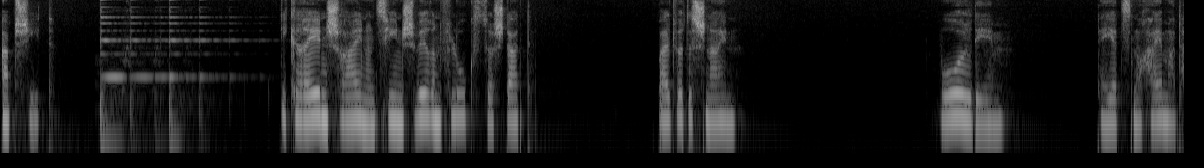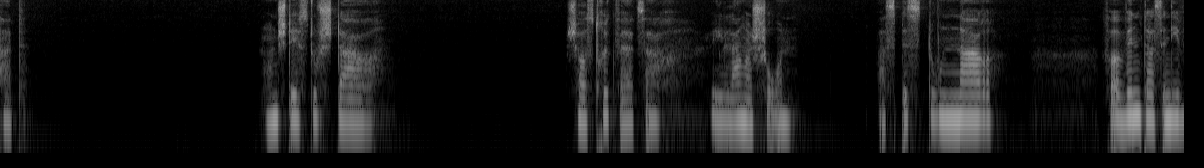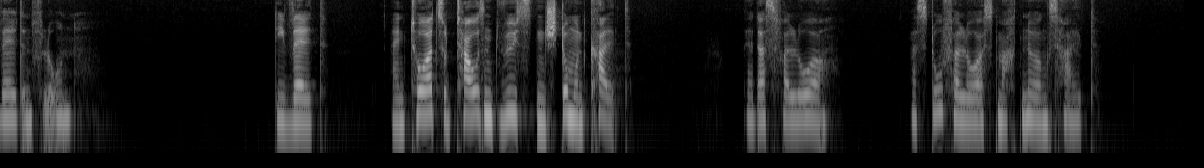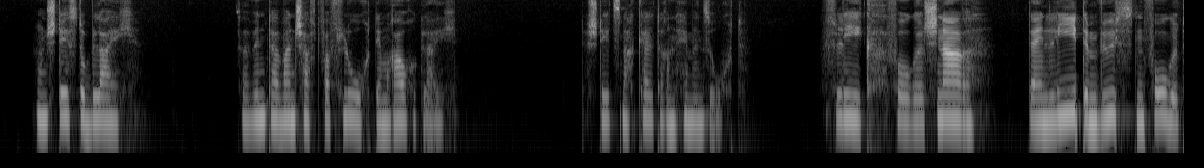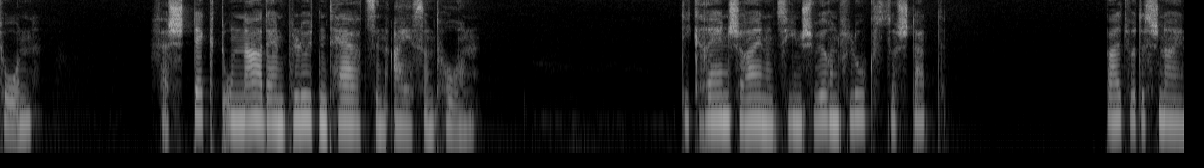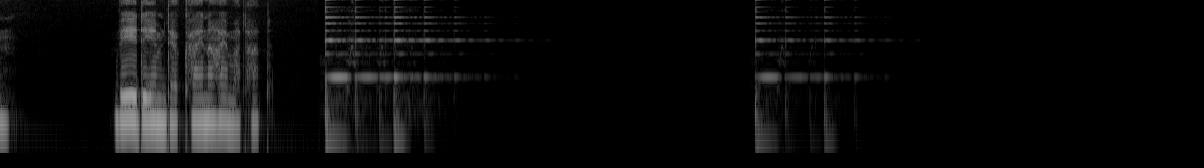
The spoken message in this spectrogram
Abschied. Die Krähen schreien und ziehen schweren Flugs zur Stadt. Bald wird es schneien. Wohl dem, der jetzt noch Heimat hat. Nun stehst du starr, schaust rückwärts, ach, wie lange schon. Was bist du Narr, vor Winters in die Welt entflohen? Die Welt, ein Tor zu tausend Wüsten, stumm und kalt. Wer das verlor, was du verlorst, macht nirgends Halt. Nun stehst du bleich, zur Winterwandschaft verflucht, dem Rauche gleich, der stets nach kälteren Himmeln sucht. Flieg, Vogel, schnarr, dein Lied im wüsten Vogelton. Versteck du nah dein blütend Herz in Eis und Hohn. Die Krähen schreien und ziehen schwirren Flugs zur Stadt. Bald wird es schneien, weh dem, der keine Heimat hat.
